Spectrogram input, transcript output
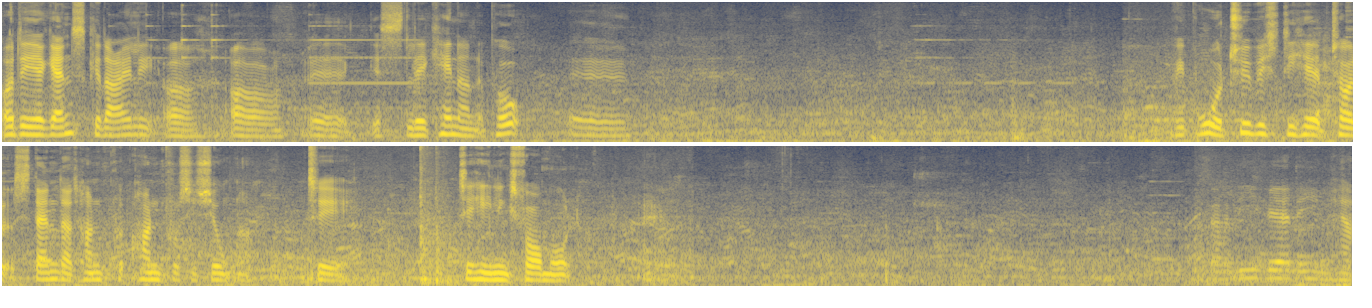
og det er ganske dejligt at, at at lægge hænderne på. Øh, vi bruger typisk de her 12 standard hånd, håndpositioner til, til helingsformål. Der har lige været en her,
